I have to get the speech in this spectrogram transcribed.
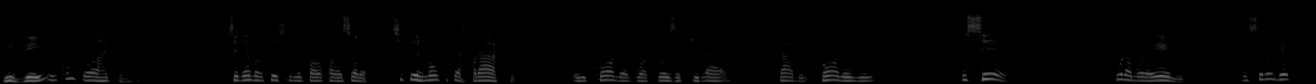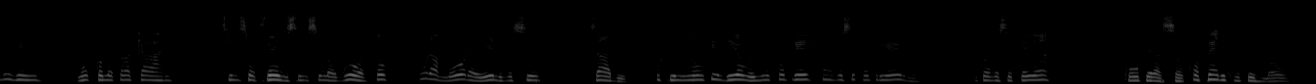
viver em concórdia. Você lembra o texto que o Paulo fala assim: olha, se teu irmão que está fraco, ele come alguma coisa que lá, sabe, come. Você, por amor a ele, você não bebe o vinho, não come aquela carne. Se ele se ofende, se ele se magoa, então, por amor a ele, você, sabe, porque ele não entendeu, ele não compreende como você compreende. Então você tenha cooperação, coopere com teu irmão,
